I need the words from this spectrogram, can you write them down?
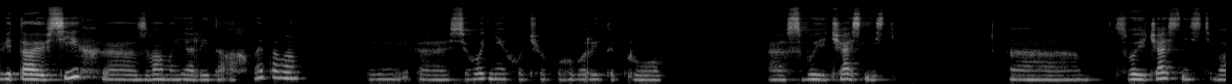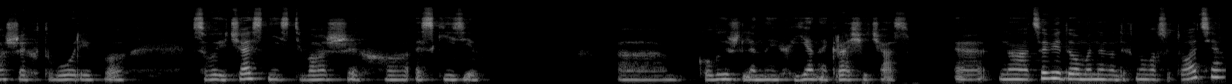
Вітаю всіх! Е, З вами я Ліда Ахметова, і е, сьогодні хочу поговорити про е, своєчасність, своєчасність ваших творів, своєчасність ваших ескізів, коли ж для них є найкращий час. На це відео мене надихнула ситуація.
